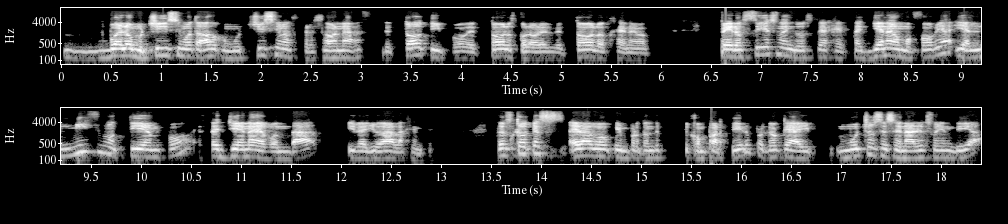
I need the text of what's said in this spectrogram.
vuelo muchísimo, trabajo con muchísimas personas de todo tipo, de todos los colores, de todos los géneros. Pero sí es una industria que está llena de homofobia y al mismo tiempo está llena de bondad y de ayudar a la gente. Entonces creo que es, era algo importante compartir, porque creo que hay muchos escenarios hoy en día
